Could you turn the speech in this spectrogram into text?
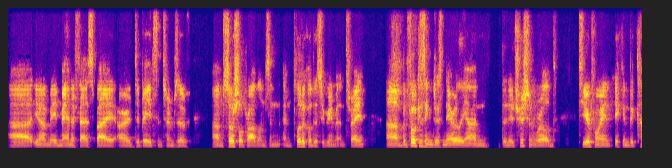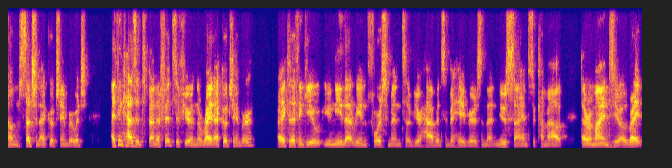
uh, you know made manifest by our debates in terms of um, social problems and, and political disagreements, right? Um, but focusing just narrowly on the nutrition world, to your point, it can become such an echo chamber, which I think has its benefits if you're in the right echo chamber, right? Because I think you you need that reinforcement of your habits and behaviors and that new science to come out that reminds you, oh, right,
